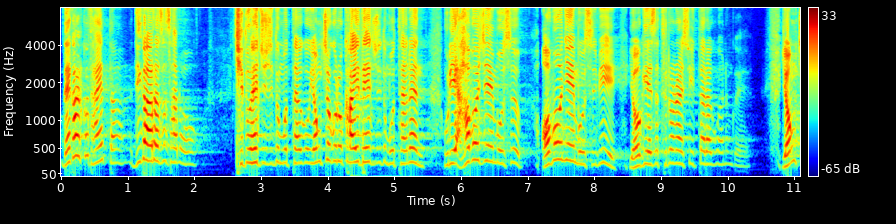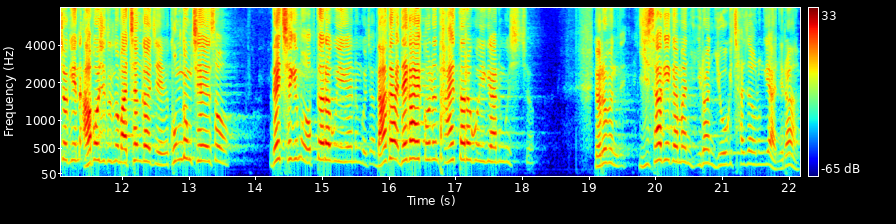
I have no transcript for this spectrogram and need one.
내가 할 거 다 했다. 네가 알아서 살아. 기도해 주지도 못하고 영적으로 가이드해 주지도 못하는 우리 아버지의 모습, 어머니의 모습이 여기에서 드러날 수 있다라고 하는 거예요. 영적인 아버지들도 마찬가지예요. 공동체에서 내 책임은 없다라고 얘기하는 거죠. 나가 내가 할 거는 다 했다라고 얘기하는 것이죠. 여러분 이삭에게만 이런 유혹이 찾아오는 게 아니라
